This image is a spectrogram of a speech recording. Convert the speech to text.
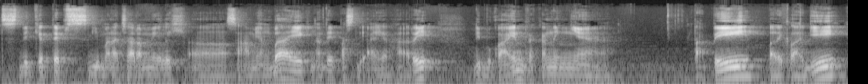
sedikit tips gimana cara milih uh, saham yang baik nanti pas di akhir hari dibukain rekeningnya tapi balik lagi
